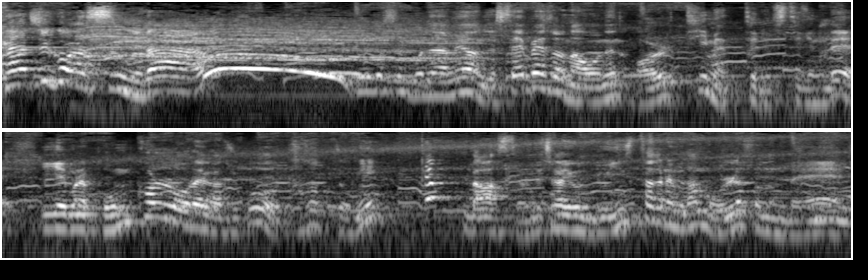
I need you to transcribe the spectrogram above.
가지고 왔습니다. 우! 이것은 뭐냐면 이제 셉에서 나오는 얼티매트 립스틱인데 이게 이번에 봄 컬러로 해가지고 다섯 종이 뿅 나왔어요. 근데 제가 이거 요 인스타그램에도 한번 올렸었는데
